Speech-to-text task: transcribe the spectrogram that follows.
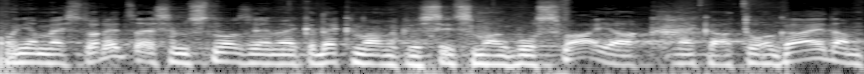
Un, ja mēs to redzēsim, tas nozīmē, ka ekonomika visticamāk būs vājāka nekā to gaidām.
